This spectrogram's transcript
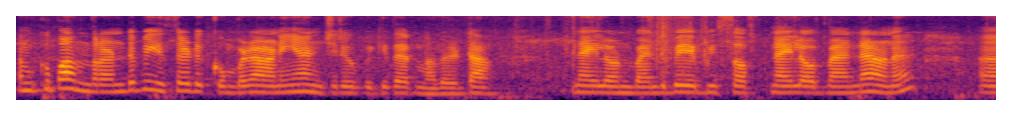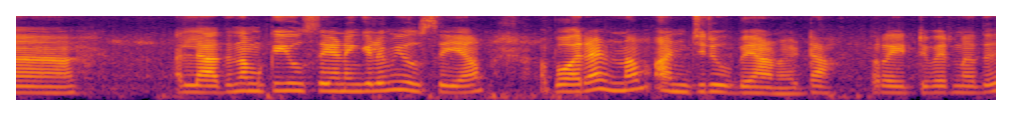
നമുക്ക് പന്ത്രണ്ട് പീസ് എടുക്കുമ്പോഴാണ് ഈ അഞ്ച് രൂപയ്ക്ക് തരുന്നത് കേട്ടോ. Nylon band baby soft nylon ബാൻഡാണ് അല്ലാതെ നമുക്ക് യൂസ് ചെയ്യണമെങ്കിലും യൂസ് ചെയ്യാം. അപ്പോൾ ഒരെണ്ണം അഞ്ച് രൂപയാണ് കേട്ടോ. റേറ്റ് വരുന്നത്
